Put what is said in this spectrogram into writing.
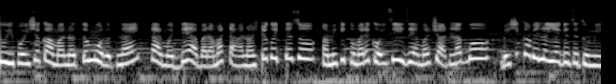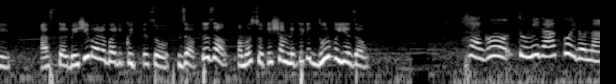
দুই পয়সা কামানোর তো মুরত নাই, তার মধ্যে আবার আমার টাকা নষ্ট করতেছো। আমি কি তোমারে কইছি যে আমার শার্ট লাগবো? বেশি কাবিল হইয়া গেছে তুমি। আজকাল বেশি বাড়াবাড়ি করতেছো। যাও তো যাও, আমার চোখের সামনে থেকে দূর হইয়া যাও। হ্যাঁ গো, তুমি রাগ কইরো না।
